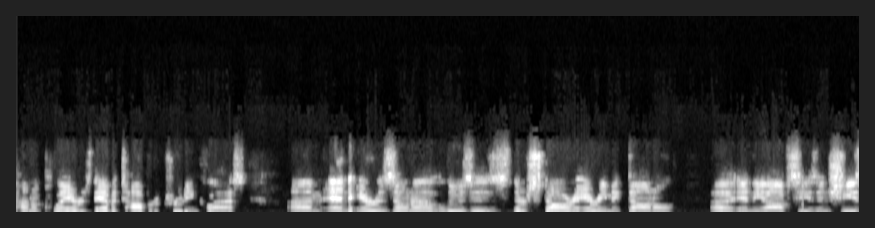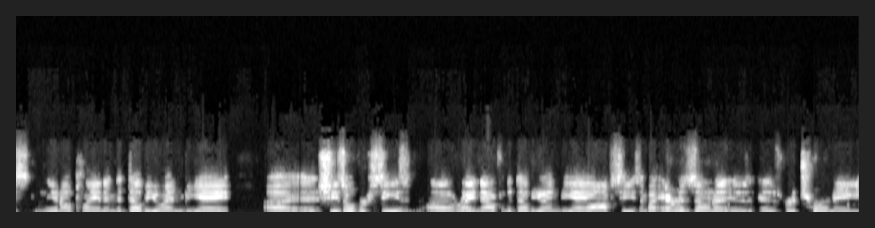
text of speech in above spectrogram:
ton of players. They have a top recruiting class, um, and Arizona loses their star, Aari McDonald, uh, in the offseason. She's you know playing in the WNBA. Uh, she's overseas uh, right now for the WNBA offseason, but Arizona is is returning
